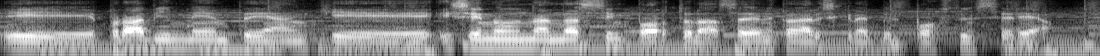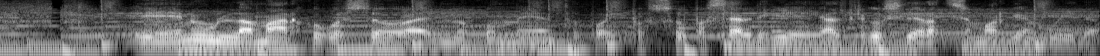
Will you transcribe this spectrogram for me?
e probabilmente anche e se non andasse in porto la Salernitana rischierebbe il posto in Serie A E nulla Marco, questo è il mio commento, poi posso passare di altre considerazioni Morgan Guida.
